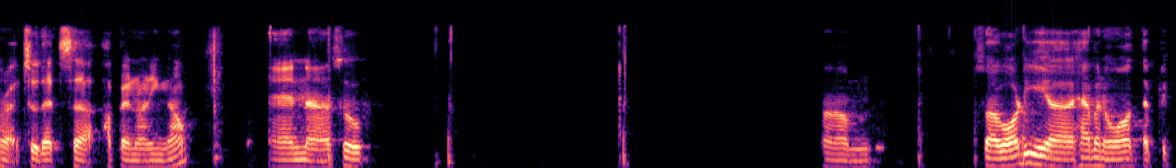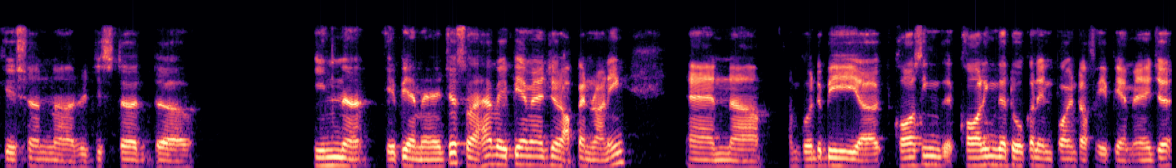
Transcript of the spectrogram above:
All right, so that's uh, up and running now. And uh, so um, so I've already uh, have an OAuth application uh, registered uh, in uh, API Manager. So I have API Manager up and running, and I'm going to be causing the, calling the token endpoint of API Manager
